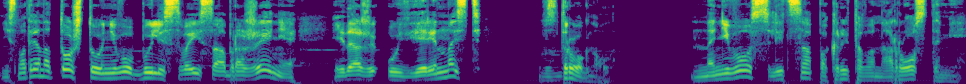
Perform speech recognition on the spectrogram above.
несмотря на то, что у него были свои соображения и даже уверенность, вздрогнул. На него с лица, покрытого наростами,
